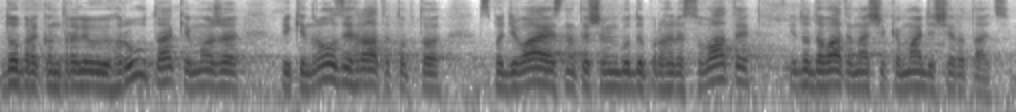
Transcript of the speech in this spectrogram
добре контролює гру, так, і може пік-н-рол зіграти. Тобто сподіваюся на те, що він буде прогресувати і додавати нашій команді ще ротацію.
